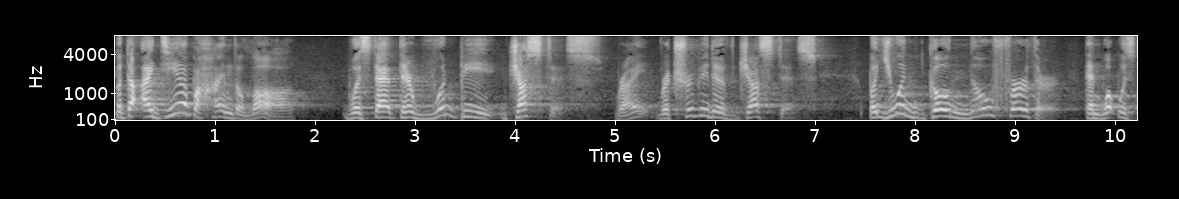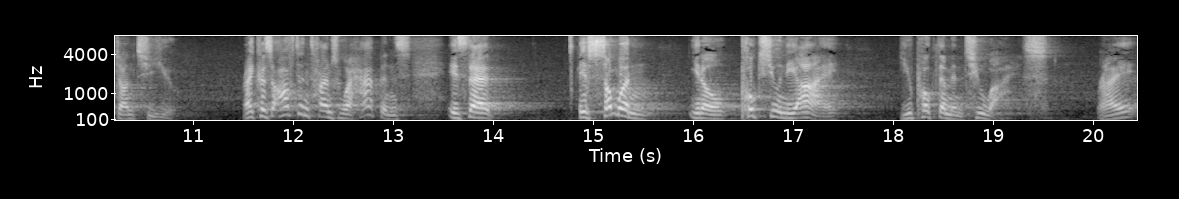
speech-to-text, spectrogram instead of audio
But the idea behind the law was that there would be justice, right? Retributive justice. But you would go no further than what was done to you, right? Because oftentimes what happens is that if someone, you know, pokes you in the eye, you poke them in two eyes, right?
